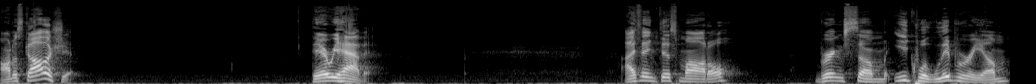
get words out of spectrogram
on a scholarship. There we have it. I think this model brings some equilibrium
